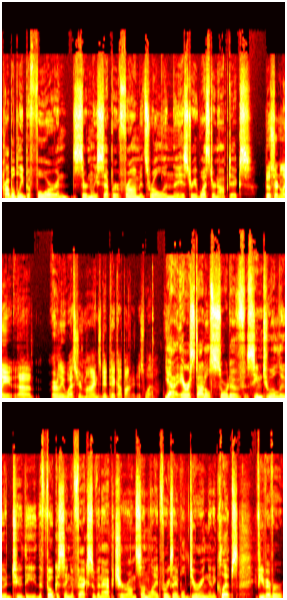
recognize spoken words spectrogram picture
probably before and certainly separate from its role in the history of Western optics. Though certainly uh, early Western minds did pick up on it as well. Yeah, Aristotle sort of seemed to allude to the the focusing effects of an aperture on sunlight. For example, during an eclipse, if you've ever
